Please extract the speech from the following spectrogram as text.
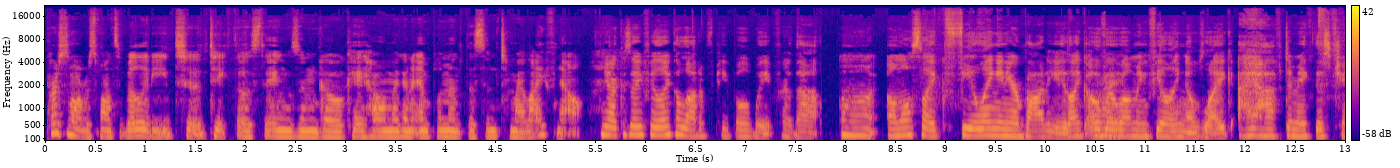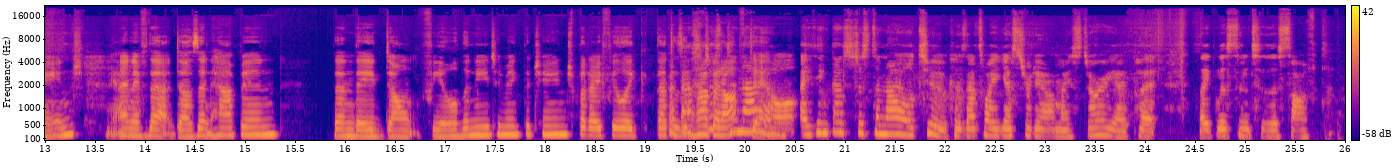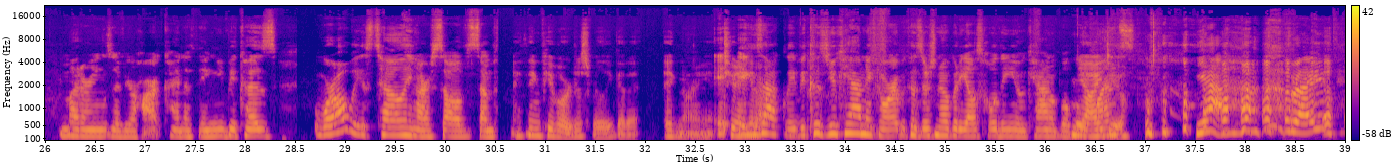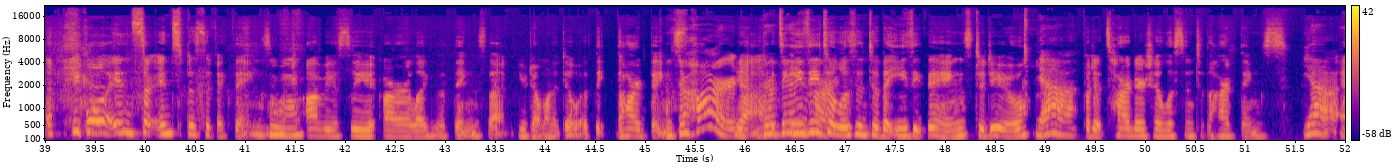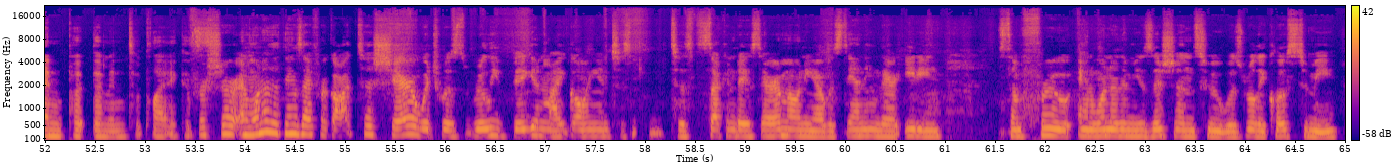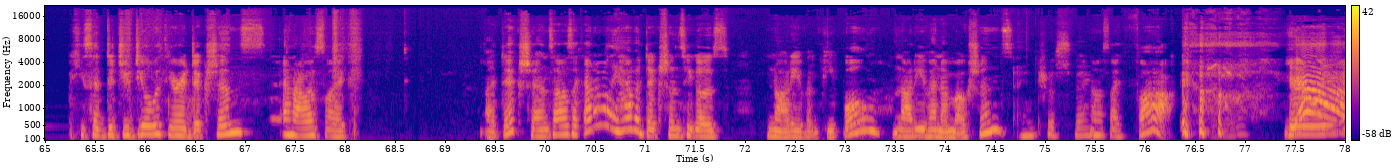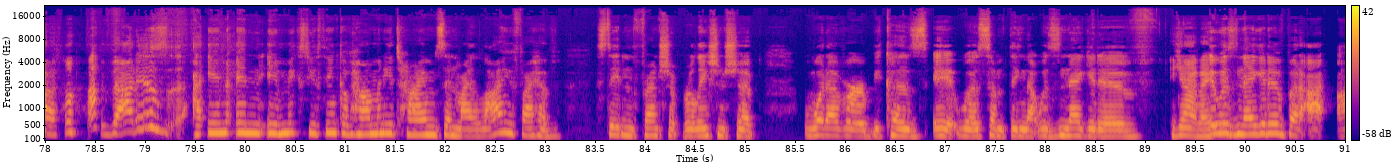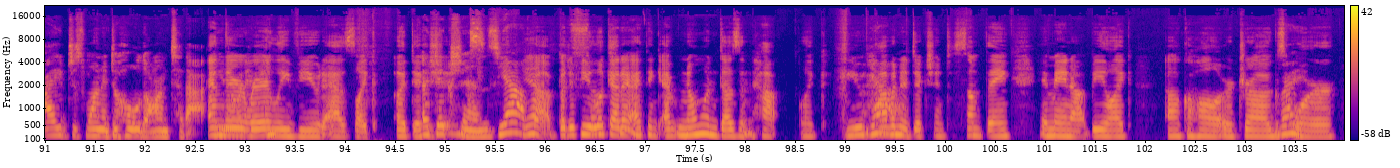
personal responsibility to take those things and go okay how am i going to implement this into my life now Yeah, because I feel like a lot of people wait for that uh, almost like feeling in your body, like overwhelming feeling of like, I have to make this change. yeah And if that doesn't happen, then they don't feel the need to make the change. But I feel like that but doesn't happen often. denial. I think that's just denial too, because that's why yesterday on my story I put like listen to the soft mutterings of your heart kind of thing, because we're always telling ourselves something. I think people are just really good at ignoring it. E- tuning it exactly because you can ignore it because there's nobody else holding you accountable. But Yeah, I do. yeah, right. Because well, in in specific things, which Mhm. obviously are like the things that you don't want to deal with, the, the hard things. they're hard. yeah, they're it's easy to listen to the easy things to do, Yeah, but it's harder to listen to the hard things yeah, and put them into play. Cause for sure. And one of the things I forgot to share, which was really big in my going into to second day ceremony, I was standing there eating some fruit, and one of the musicians who was really close to me, he said, "Did you deal with your addictions?" And I was like, "Addictions?" I was like, "I don't really have addictions." He goes, "Not even people, not even emotions." interesting. And I was like, "Fuck." Yeah, that is, in and it makes you think of how many times in my life I have stayed in friendship, relationship, whatever, because it was something that was negative. Yeah, and I it was negative, but I I just wanted to hold on to that. and they're what I mean? rarely viewed as like addictions. addictions. Yeah, yeah but, if you so look at it i think no one doesn't have like you have an addiction to something it may not be like alcohol or drugs Right. or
